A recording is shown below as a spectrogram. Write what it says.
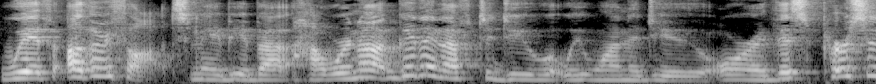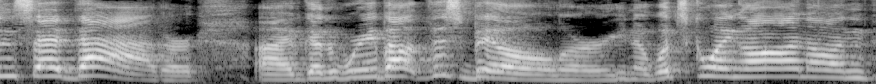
with other thoughts, maybe about how we're not good enough to do what we want to do, or this person said that, or uh, I've got to worry about this bill, or you know what's going on on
